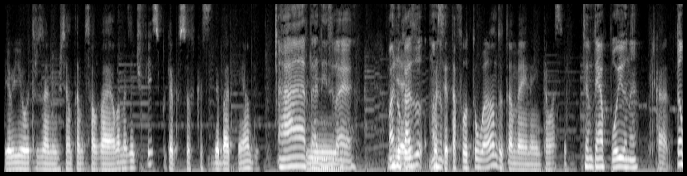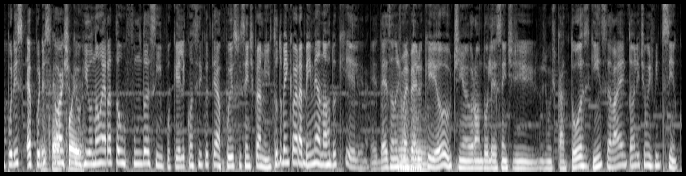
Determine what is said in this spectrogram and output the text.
eu e outros amigos tentamos salvar ela, mas é difícil porque a pessoa fica se debatendo. Ah, tá, E- isso é. Mas E no aí caso, mas Você tá flutuando também, né? Então, assim, você não tem apoio, né? cara. Então, por isso, é por isso que eu acho que o apoio. Rio não era tão fundo assim, porque ele conseguiu ter apoio suficiente pra mim. Tudo bem que eu era bem menor do que ele, né? Ele é 10 anos mais Uhum. velho que eu, eu tinha, eu era um adolescente de, de uns 14, 15, sei lá, então ele tinha uns 25.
